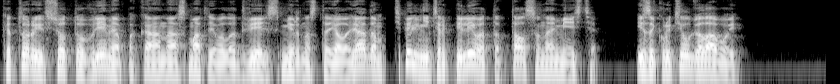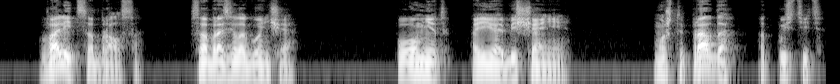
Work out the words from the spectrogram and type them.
который все то время, пока она осматривала дверь, смирно стоял рядом, теперь нетерпеливо топтался на месте и закрутил головой. «Валить собрался», — сообразила гончая. «Помнит о ее обещании. Может и правда отпустить?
